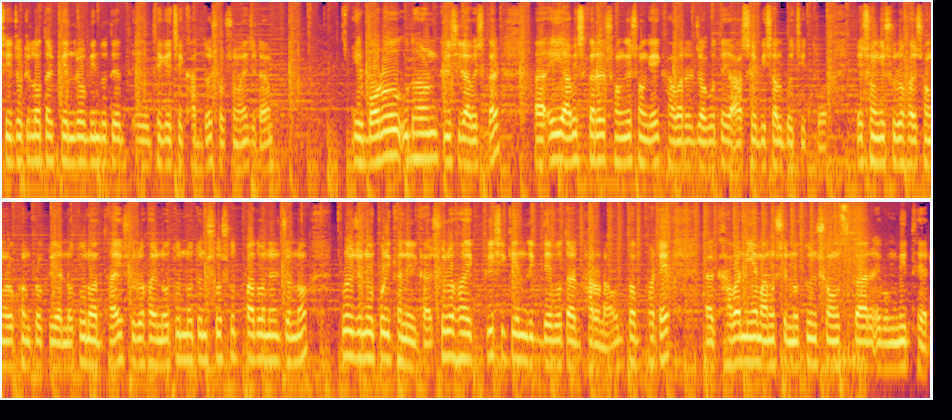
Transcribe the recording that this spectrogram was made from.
সেই জটিলতার কেন্দ্রবিন্দুতে থেকেছে খাদ্য সবসময় যেটা, এর বড় উদাহরণ কৃষির আবিষ্কার। এই আবিষ্কারের সঙ্গে সঙ্গে খাবারের জগতে আসে বিশাল বৈচিত্র্য। এর সঙ্গে শুরু হয় সংরক্ষণ প্রক্রিয়ার নতুন অধ্যায়, শুরু হয় নতুন নতুন শস্য উৎপাদনের জন্য প্রয়োজনীয় পরীক্ষা নিরীক্ষা, শুরু হয় কৃষি কেন্দ্রিক দেবতার ধারণা। উদ্ভব ঘটে খাবার নিয়ে মানুষের নতুন সংস্কার এবং মিথের।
